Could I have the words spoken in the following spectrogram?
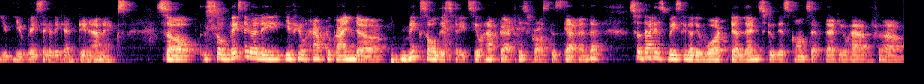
you, you basically get dynamics. So, so basically, if you have to kind of mix all these states, you have to at least cross this gap. And that, so that is basically what uh, lends to this concept that you have uh,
